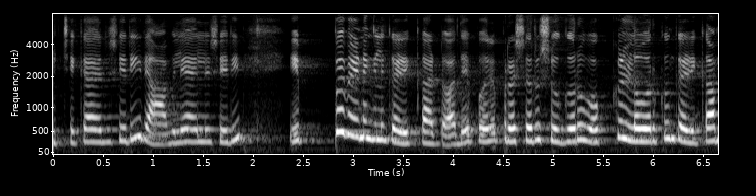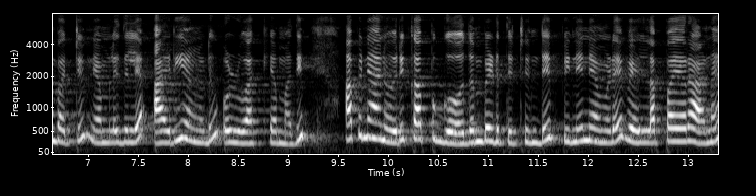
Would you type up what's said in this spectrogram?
ഉച്ചയ്ക്കായാലും ശരി രാവിലെ ആയാലും ശരി. എപ്പോൾ വേണമെങ്കിലും കഴിക്കാം കേട്ടോ അതേപോലെ പ്രഷർ ഷുഗറും ഒക്കെ ഉള്ളവർക്കും കഴിക്കാൻ പറ്റും. നമ്മളിതിൽ അരി അങ്ങോട്ട് ഒഴിവാക്കിയാൽ മതി. അപ്പം ഞാൻ ഒരു കപ്പ് ഗോതമ്പ് എടുത്തിട്ടുണ്ട്. പിന്നെ നമ്മുടെ വെള്ളപ്പയറാണ്.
